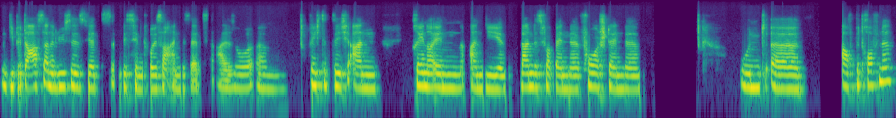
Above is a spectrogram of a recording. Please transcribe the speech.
Und die Bedarfsanalyse ist jetzt ein bisschen größer angesetzt. Also ähm, richtet sich an TrainerInnen, an die Landesverbände, Vorstände und äh, auch Betroffene,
